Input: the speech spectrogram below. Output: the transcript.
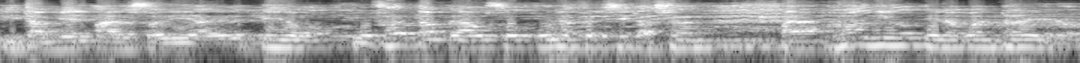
y también a lo solidario. Les pido un fuerte aplauso, una felicitación para Radio El Aguantadero.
